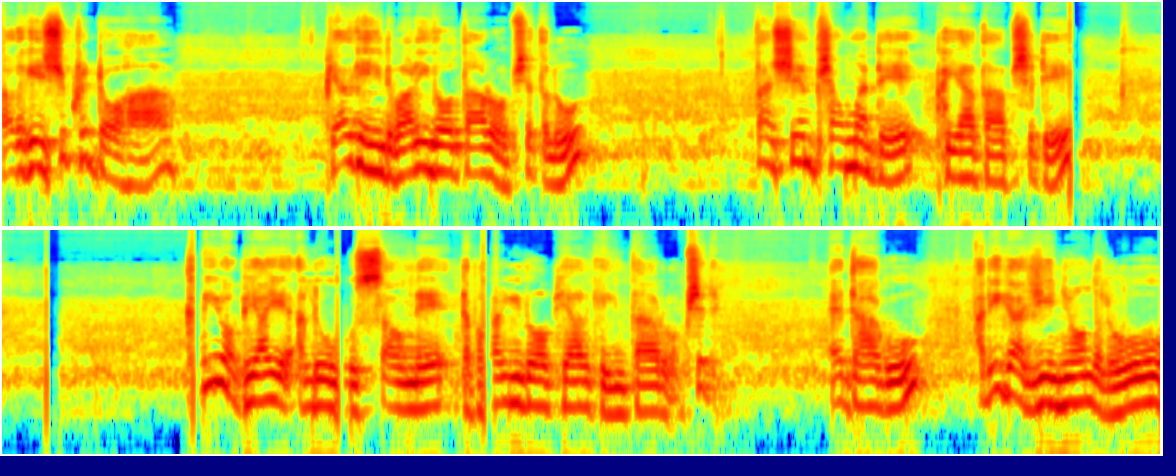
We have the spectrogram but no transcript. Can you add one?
အဲဒါကိရှုခရစ်တော်ဟာဘုရားခင်တပါးရီသောသားတော်ဖြစ်တယ်လို့တန်ရှင်းဖြောင့်မတ်တဲ့ဖရာသားဖြစ်တယ်။ခမည်းတော်ဘုရားရဲ့အလိုကိုဆောင်တဲ့တပါးရီသောဘုရားခင်သားတော်ဖြစ်တယ်။အဲဒါကိုအဓိကရည်ညွှန်းတယ်လို့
